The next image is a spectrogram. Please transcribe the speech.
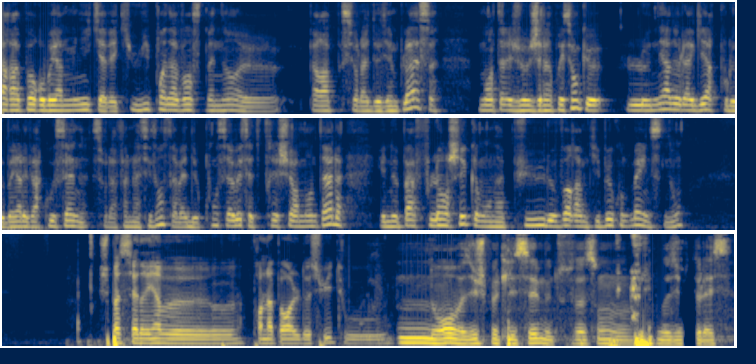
par rapport au Bayern Munich avec 8 points d'avance maintenant euh, par, sur la deuxième place. J'ai l'impression que le nerf de la guerre pour le Bayern Leverkusen sur la fin de la saison, ça va être de conserver cette fraîcheur mentale et ne pas flancher comme on a pu le voir un petit peu contre Mainz, non? Je sais pas si Adrien veut prendre la parole de suite ou. Non, vas-y, je peux te laisser, mais de toute façon, vas-y, je te laisse.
